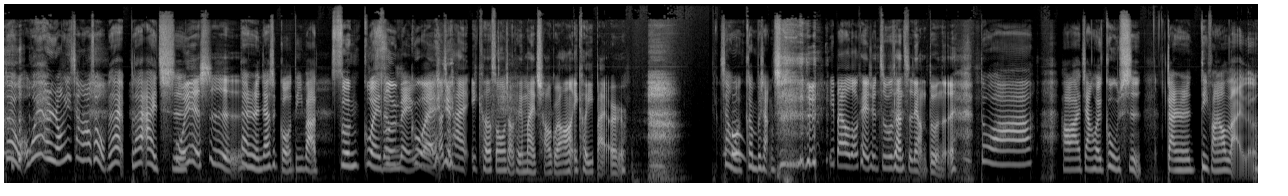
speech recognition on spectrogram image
对我我也很容易呛到，所以我不太不太爱吃。我也是，但人家是狗迪瓦尊贵的美味，而且它一颗松露巧克力卖超贵，好像一颗一百二，这样我更不想吃，一百我都可以去自助餐吃两顿了。对啊，好啊，讲回故事，感人的地方要来了，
